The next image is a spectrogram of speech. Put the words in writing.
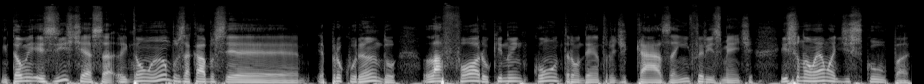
Então existe essa, então ambos acabam se é, procurando lá fora o que não encontram dentro de casa, infelizmente. Isso não é uma desculpa,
